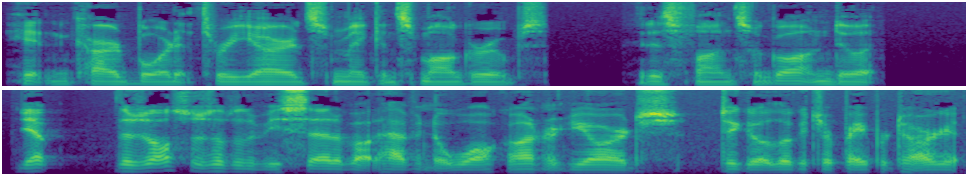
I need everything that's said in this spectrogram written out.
hitting cardboard at three yards making small groups. It is fun, so go out and do it. Yep. There's also something to be said about having to walk 100 yards to go look at your paper target.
